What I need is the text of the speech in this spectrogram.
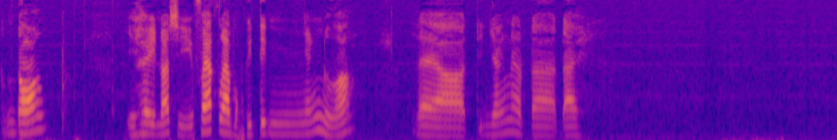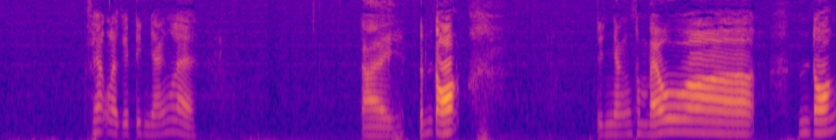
Tính toán. Vậy thì nó sẽ phát ra một cái tin nhắn nữa. Là uh, tin nhắn nào ta? Đây. Phát là cái tin nhắn là đây tính toán. Tin nhắn thông báo uh, tính toán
